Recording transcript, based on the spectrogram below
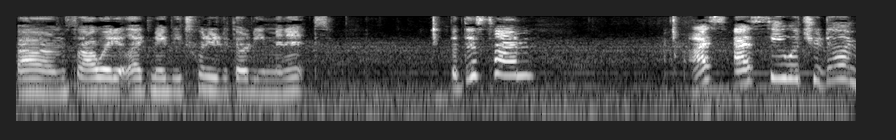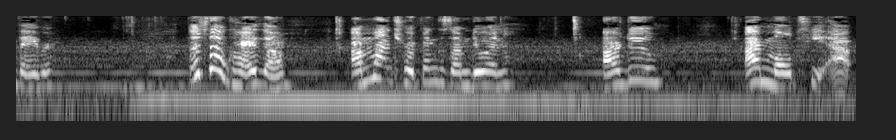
um so i waited like maybe 20 to 30 minutes but this time i i see what you're doing baby it's okay though i'm not tripping because i'm doing i do i multi-app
